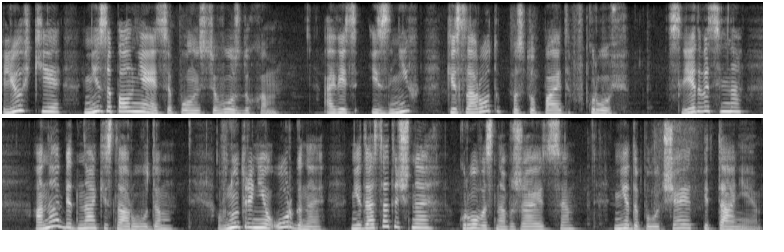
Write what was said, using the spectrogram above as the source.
легкие не заполняются полностью воздухом, а ведь из них кислород поступает в кровь. Следовательно, она бедна кислородом, внутренние органы недостаточно кровоснабжаются, недополучает питания.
